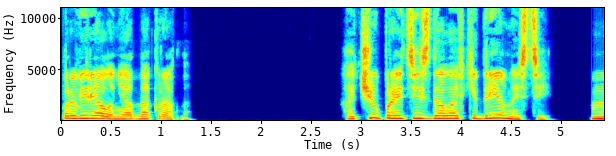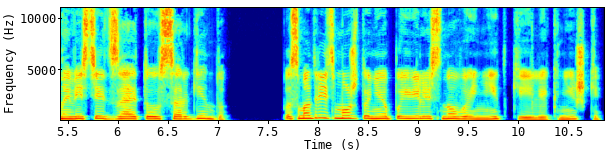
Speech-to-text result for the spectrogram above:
Проверяла неоднократно. Хочу пройтись до лавки древностей, навестить Зайту Саргинду, посмотреть, может, у нее появились новые нитки или книжки.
